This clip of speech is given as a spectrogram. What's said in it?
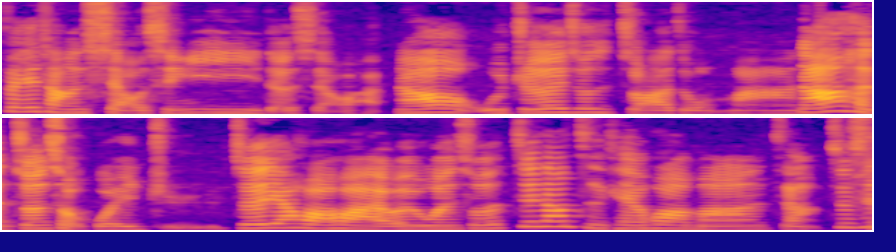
非常小心翼翼的小孩，然后我绝对就是抓着我妈，然后很遵守规矩，就是要画画还会问说这张纸可以画吗？这样就是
